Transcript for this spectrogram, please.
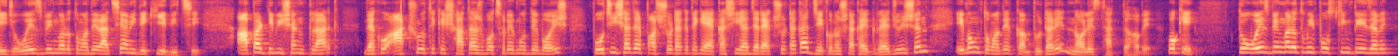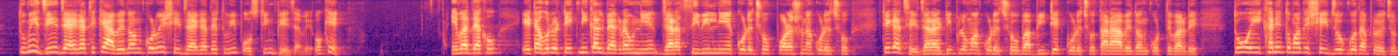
এই যে ওয়েস্ট বেঙ্গলও তোমাদের আছে, আমি দেখিয়ে দিচ্ছি। আপার ডিভিশন ক্লার্ক দেখো আঠেরো থেকে সাতাশ বছরের মধ্যে বয়স, পঁচিশ হাজার পাঁচশো টাকা থেকে একাশি হাজার একশো টাকা যে কোনো শাখায় গ্র্যাজুয়েশন এবং তোমাদের কম্পিউটারে নলেজ থাকতে হবে। ওকে তো ওয়েস্ট বেঙ্গলে তুমি পোস্টিং পেয়ে যাবে। তুমি যে জায়গা থেকে আবেদন করবে সেই জায়গাতে তুমি পোস্টিং পেয়ে যাবে। ওকে এবার দেখো, এটা হলো টেকনিক্যাল ব্যাকগ্রাউন্ড নিয়ে, যারা সিভিল নিয়ে করেছ, পড়াশোনা করেছ, ঠিক আছে? যারা ডিপ্লোমা করেছ বা বিটেক করেছ, তারা আবেদন করতে পারবে। তো এখানে তোমাদের সেই যোগ্যতা প্রয়োজন।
